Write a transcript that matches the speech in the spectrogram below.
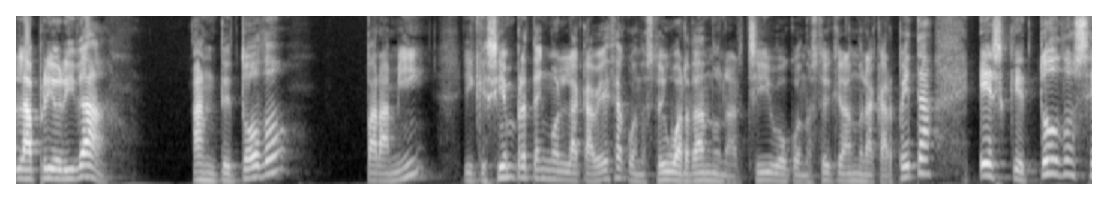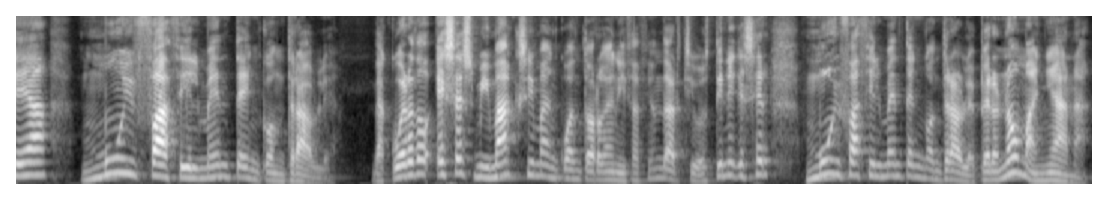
La prioridad, ante todo, para mí, y que siempre tengo en la cabeza cuando estoy guardando un archivo, cuando estoy creando una carpeta, es que todo sea muy fácilmente encontrable. ¿De acuerdo? Esa es mi máxima en cuanto a organización de archivos. Tiene que ser muy fácilmente encontrable, pero no mañana,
